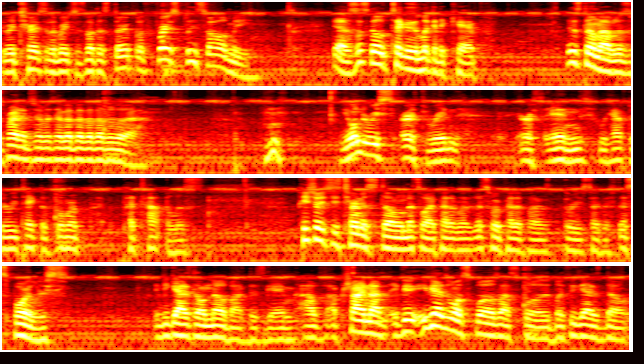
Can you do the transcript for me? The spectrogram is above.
The return celebration is about to start, but first, please follow me. Yes, let's go take a look at the camp. This stone level is blah, you want to reach Earth Earth End, we have to retake the former sure she's turned to stone. That's why Patapon. That's where Patapon three started. That's spoilers. If you guys don't know about this game, I'll, I'll try not. If you, if you guys want spoilers, I'll spoil it. But if you guys don't,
